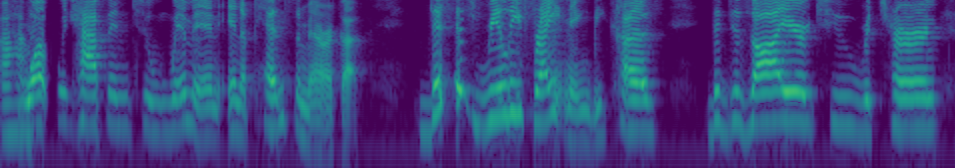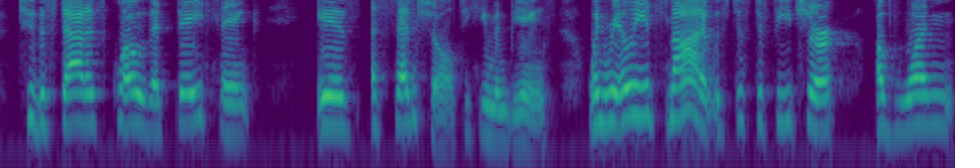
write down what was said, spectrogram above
Uh-huh. What would happen to women in a Pence America? This is really frightening because the desire to return to the status quo that they think is essential to human beings when really it's not. It was just a feature of one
